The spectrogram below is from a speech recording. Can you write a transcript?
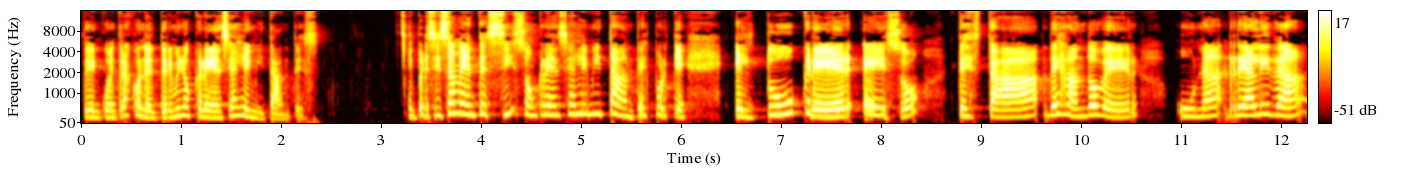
te encuentras con el término creencias limitantes. Y precisamente sí son creencias limitantes porque el tú creer eso te está dejando ver una realidad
